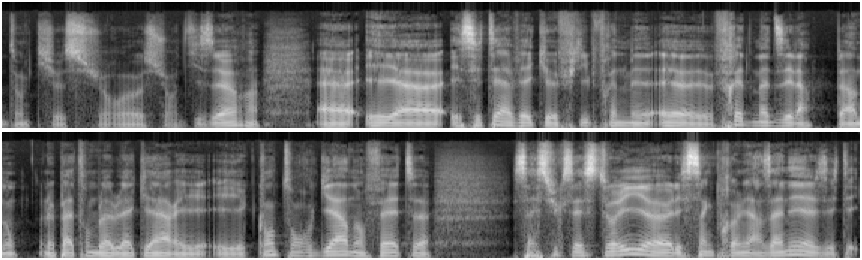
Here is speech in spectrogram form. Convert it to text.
donc sur, sur Deezer. et, et c'était avec Philippe Fred, Fred Mazzella, pardon, le patron de Blablacar. Et, et quand on regarde en fait sa success story, euh, les cinq premières années, elles étaient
